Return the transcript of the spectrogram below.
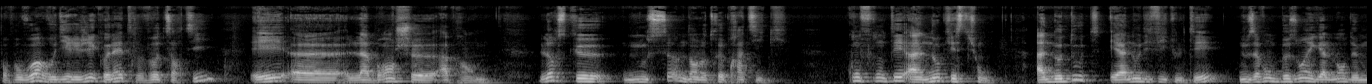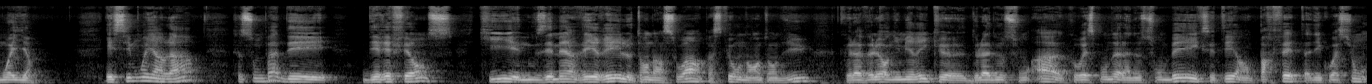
pour pouvoir vous diriger connaître votre sortie et la branche à prendre. Lorsque nous sommes dans notre pratique confrontés à nos questions, à nos doutes et à nos difficultés, nous avons besoin également de moyens. Et ces moyens-là, ce ne sont pas des, des références qui nous émerveilleraient le temps d'un soir parce qu'on a entendu que la valeur numérique de la notion A correspondait à la notion B et que c'était en parfaite adéquation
